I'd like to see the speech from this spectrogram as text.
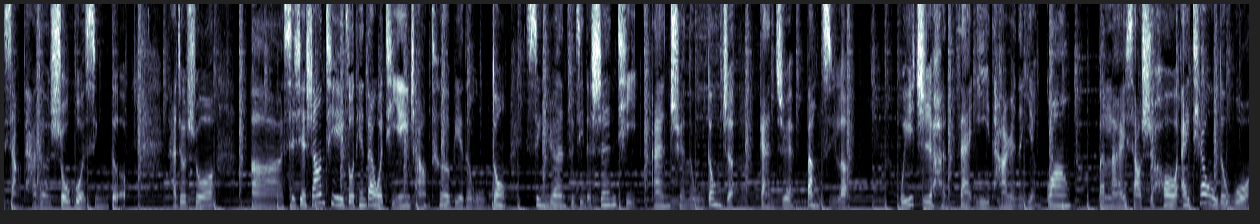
享她的收获心得，她就说。啊、呃，谢谢 Shanti 昨天带我体验一场特别的舞动，信任自己的身体，安全的舞动着，感觉棒极了。我一直很在意他人的眼光，本来小时候爱跳舞的我，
